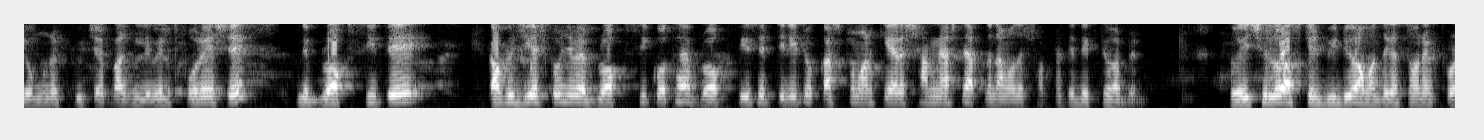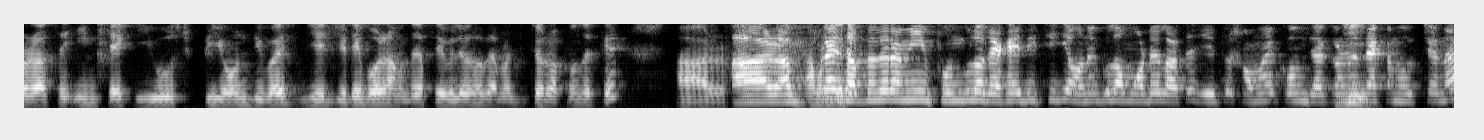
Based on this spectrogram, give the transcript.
যমুনা ফিউচার পার্ক লেভেল ফোরে এসে আপনি ব্লক সিতে কাউকে জিজ্ঞেস করবেন যে ব্লক সি কোথায়? ব্লক সি এসে টেলিটো কাস্টমার কেয়ারের সামনে আসলে আপনারা আমাদের শপটাকে দেখতে পাবেন। তো এই ছিল আজকের ভিডিও আমাদের কাছে অনেক প্রোডাক্ট আছে। ইনটেক ইউজড প্রিয়ন ডিভাইস যে যেটাই বলেন আমাদের কাছে অ্যাভেলেবল হবে। আমরা দিতে পারব আপনাদেরকে। আর আর আমাদের- আপনাদের আমি ফোনগুলো দেখাই দিচ্ছি যে অনেকগুলো মডেল আছে। যেহেতু সময় কম যার কারণে দেখানো হচ্ছে না।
